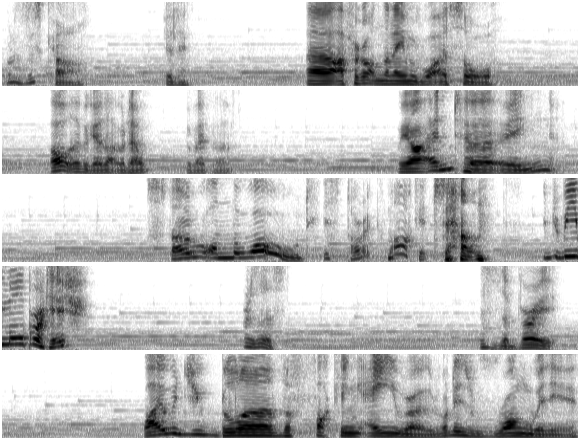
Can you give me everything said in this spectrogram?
what is this car? Chilling. Uh, I've forgotten the name of what I saw. Oh, there we go. That would help. Go back to that. We are entering Stow on the Wold, historic market town. Could you be more British? What is this? This is a very why would you blur the fucking A road? What is wrong with you?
